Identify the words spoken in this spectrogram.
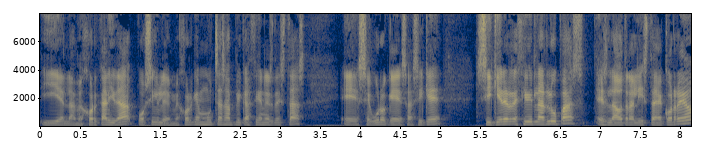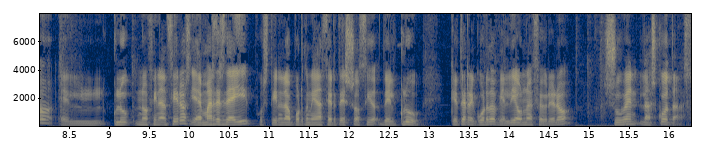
y en la mejor calidad posible, mejor que en muchas aplicaciones de estas, eh, seguro que es. Así que si quieres recibir las lupas, es la otra lista de correo, el Club No Financieros, y además desde ahí, pues tienes la oportunidad de hacerte socio del club, que te recuerdo que el día 1 de febrero suben las cuotas.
